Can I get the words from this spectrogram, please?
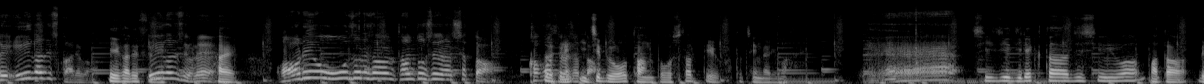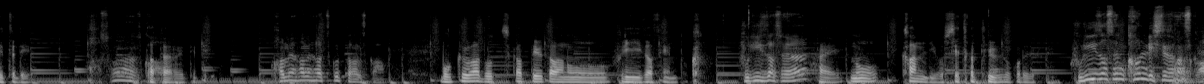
え映画ですかあれは？映画ですね。映画ですよね、はい。あれを大曽根さん担当してらっしゃった関わってらっしゃった？一部を担当したっていう形になりますね。え CG ディレクター自身はまた別でー、あそうなんですか。働いてて。カメハメハ作ったんですか？僕はどっちかっていうとあのフリーザ戦とか、フリーザ戦？はい、の管理をしてたっていうところですね。フリーザ戦管理してたんですか？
